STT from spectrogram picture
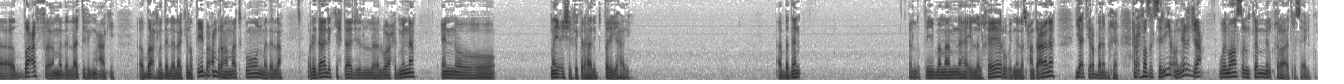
الضعف مذلة. أتفق معك الضعف مذلة. لكن الطيبة عمرها ما تكون مذلة. ولذلك يحتاج الواحد منا إنه ما يعيش الفكرة هذه بالطريقة هذه. ابدا. الطيبة ما منها إلا الخير وبإذن الله سبحانه وتعالى يأتي ربنا بخير. حنروح فاصل سريع ونرجع ونواصل نكمل قراءة رسائلكم.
